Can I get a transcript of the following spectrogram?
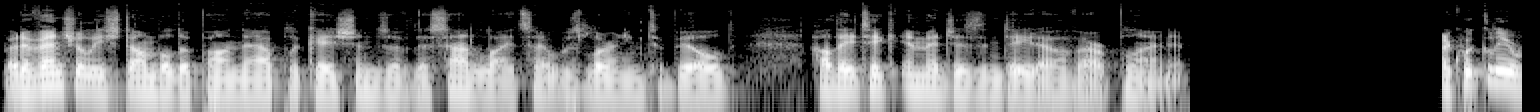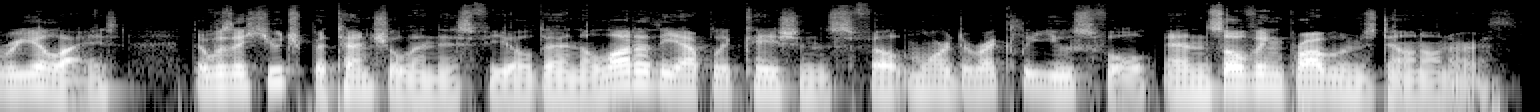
but eventually stumbled upon the applications of the satellites I was learning to build, how they take images and data of our planet. I quickly realized there was a huge potential in this field, and a lot of the applications felt more directly useful and solving problems down on Earth.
